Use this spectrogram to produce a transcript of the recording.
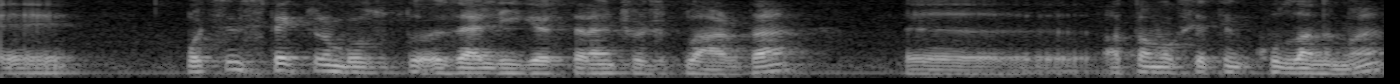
E, otizm spektrum bozukluğu özelliği gösteren çocuklarda e, atomoksetin kullanımı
